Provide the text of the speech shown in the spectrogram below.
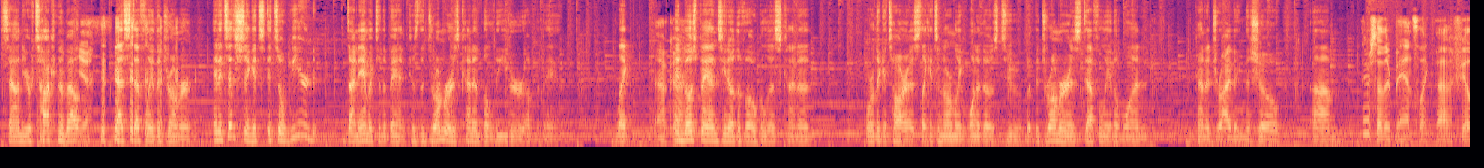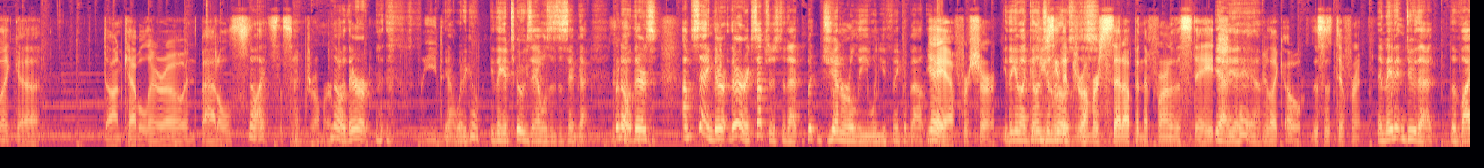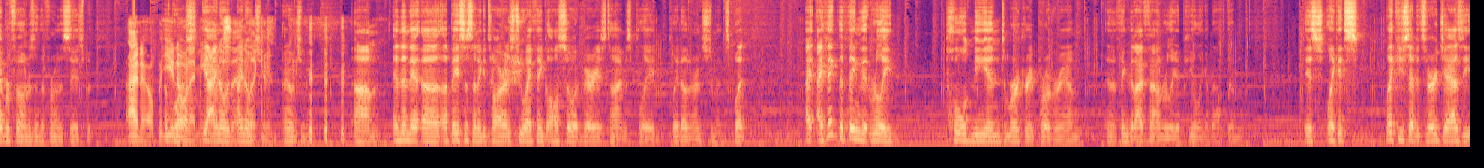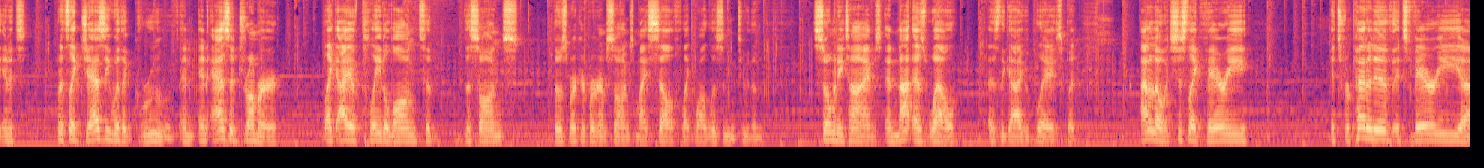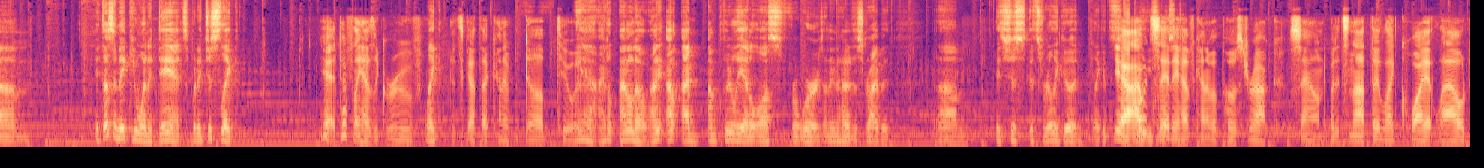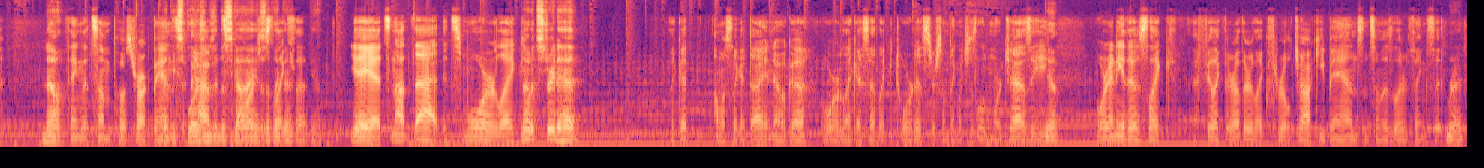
sound you were talking about. Yeah. that's definitely the drummer. And it's interesting. It's it's a weird dynamic to the band because the drummer is kind of the leader of the band. Like Okay. in most bands, you know, the vocalist kind of or the guitarist, like it's normally one of those two, but the drummer is definitely the one kind of driving the show. Um, There's other bands like that. I feel like uh, Don Caballero and Battles. No, I- it's the same drummer. no, there are lead. yeah, way to go. You think of two examples, it's the same guy. But no, there's I'm saying there there are exceptions to that, but generally when you think about Yeah, yeah, for sure. you think about Guns if you see Roses. the drummer set up in the front of the stage, Yeah, yeah, yeah, yeah. you're like, oh, this is different. And they didn't do that. The vibraphone is in the front of the stage, but I know, but Of you know what. I mean. Yeah, I know. saying, I know like, what you mean. I know what you mean. um, and then the, uh, a bassist and a guitarist who I think also at various times played played other instruments. But I, I think the thing that really pulled me into Mercury program and the thing that I found really appealing about them is like it's like you said, it's very jazzy and it's but it's like jazzy with a groove. And and as a drummer, like I have played along to the songs, those Mercury program songs myself, like while listening to them so many times and not as well as the guy who plays but i don't know it's just like very it's repetitive it's very um it doesn't make you want to dance but it just like yeah, it definitely has a groove. like It's got that kind of dub to it. yeah i don't i don't know. I, I I'm- clearly at a loss for words. I don't know how to describe it. Um it's just it's really good. Like it's Yeah, I would say listen they have kind of a post-rock sound, but it's not the like quiet, loud no thing that some post-rock bands like explosions have. in the sky and just stuff like, like that the- yeah Yeah, yeah, it's not that. It's more like no it's straight ahead like a almost like a Dianogah or like I said, like a Tortoise or something, which is a little more jazzy. yeah Or any of those like I feel like there are other like thrill jockey bands and some of those other things that right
